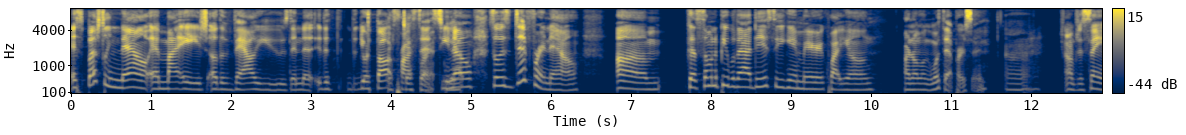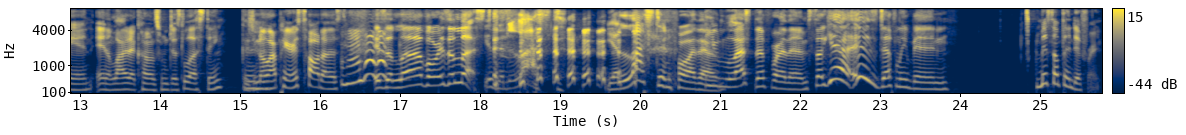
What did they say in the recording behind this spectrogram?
especially now at my age of the values and the, the your thought It's process, different. you Yep. know? So it's different now. Um, because some of the people that I did see getting married quite young are no longer with that person. Uh. I'm just saying. And a lot of that comes from just lusting. Because you Mm-hmm. know our parents taught us, is it love or is it lust? Is it lust? You're lusting for them. you lusting for them. So yeah, it has definitely been been something different.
